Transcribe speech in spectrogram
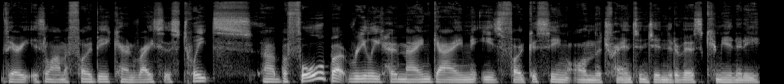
very Islamophobic and racist tweets uh, before, but really her main game is focusing on the trans and gender diverse community.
